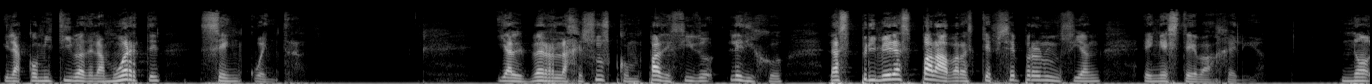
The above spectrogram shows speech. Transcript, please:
y la comitiva de la muerte, se encuentran. Y al verla Jesús compadecido le dijo las primeras palabras que se pronuncian en este Evangelio. No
